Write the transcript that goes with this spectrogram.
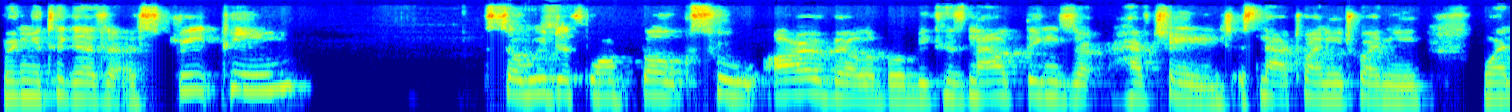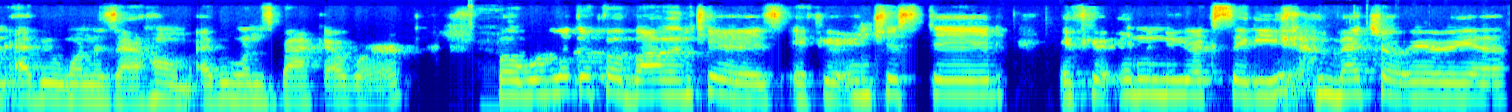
bringing together a street team so we just want folks who are available because now things are, have changed. It's not 2020 when everyone is at home, everyone's back at work. Yeah. But we're looking for volunteers. If you're interested, if you're in the New York City metro area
